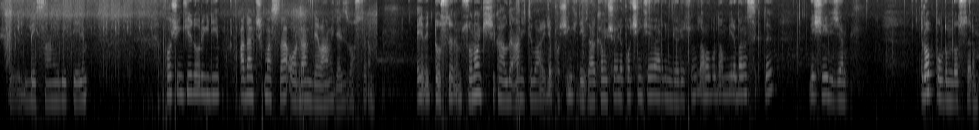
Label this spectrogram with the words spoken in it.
Şöyle bir 5 saniye bekleyelim. Poçinki'ye doğru gideyim. Adam çıkmazsa oradan devam ederiz dostlarım. Evet dostlarım son 10 kişi kaldı an itibariyle Poçinki'deyiz. Arkamı şöyle Poçinki'ye verdim görüyorsunuz ama buradan biri bana sıktı. Ve şey diyeceğim. Drop buldum dostlarım.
